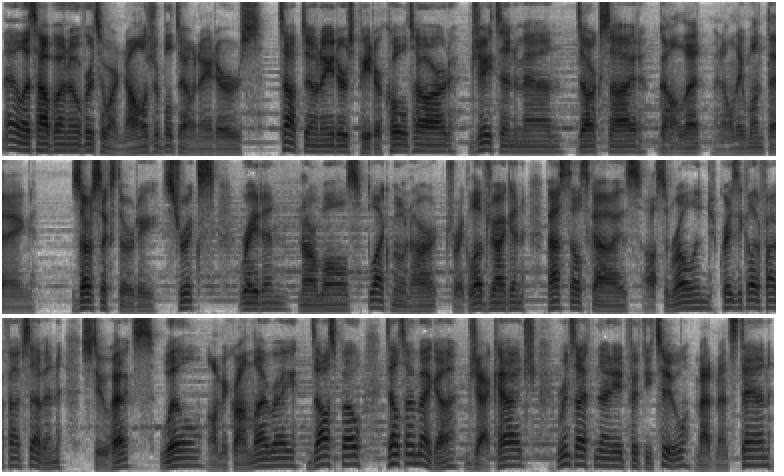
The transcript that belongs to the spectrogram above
Now let's hop on over to our knowledgeable donators. Top donators Peter Coulthard, J Tinman, Darkside, Gauntlet, and only one thing. Zar630, Strix, Rayden, Narwhals, Black Moonheart, Drake Love Dragon, Pastel Skies, Austin Roland, Crazy Color 557, Stew Hex, Will, Omicron Lyrae, Dospo, Delta Omega, Jack Hadge, RuneScythe 9852, Madman Stan,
